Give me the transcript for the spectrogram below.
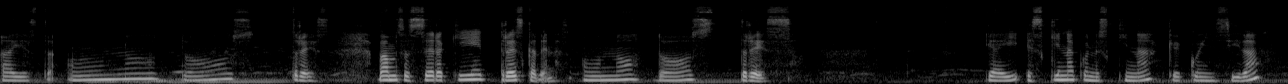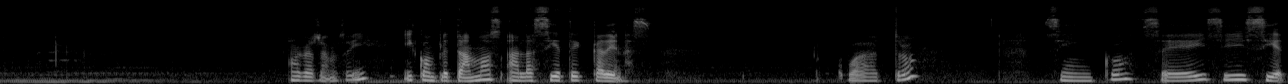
Ahí está. 1 2 3 vamos a hacer aquí tres cadenas. 1 2 3 y ahí esquina con esquina que coincida. Agarramos ahí y completamos a las siete cadenas. 4 5, 6 y 7.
